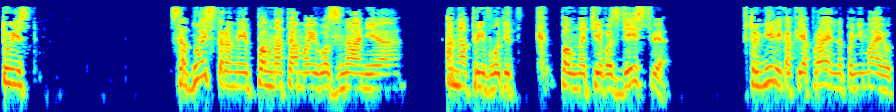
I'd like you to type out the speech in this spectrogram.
То есть, с одной стороны, полнота моего знания, она приводит к полноте воздействия. В той мере, как я правильно понимаю,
